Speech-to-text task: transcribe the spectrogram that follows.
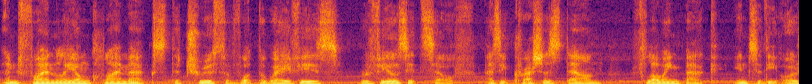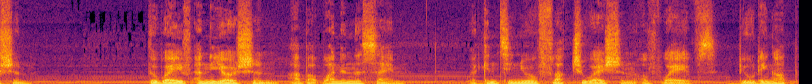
And finally, on climax, the truth of what the wave is reveals itself as it crashes down, flowing back into the ocean. The wave and the ocean are but one in the same, a continual fluctuation of waves building up,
